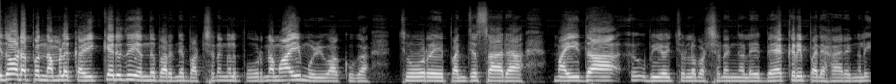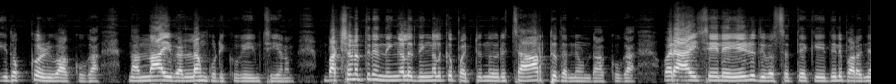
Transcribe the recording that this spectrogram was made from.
ഇതോടൊപ്പം നമ്മൾ കഴിക്കരുത് എന്ന് പറഞ്ഞ ഭക്ഷണങ്ങൾ പൂർണമായും ഒഴിവാക്കുക. ചോറ് പഞ്ചസാര മൈദ ഉപയോഗിച്ചുള്ള ഭക്ഷണങ്ങൾ ബേക്കറി പലഹാരങ്ങൾ ഇതൊക്കെ ഒഴിവാക്കുക. നന്നായി വെള്ളം കുടിക്കുകയും ചെയ്യണം. ഭക്ഷണത്തിന് നിങ്ങൾ നിങ്ങൾക്ക് പറ്റുന്ന ഒരു ചാർട്ട് തന്നെ ഉണ്ടാക്കുക. ഒരാഴ്ചയിലെ ഏഴ് ദിവസത്തേക്ക് ഇതിൽ പറഞ്ഞ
